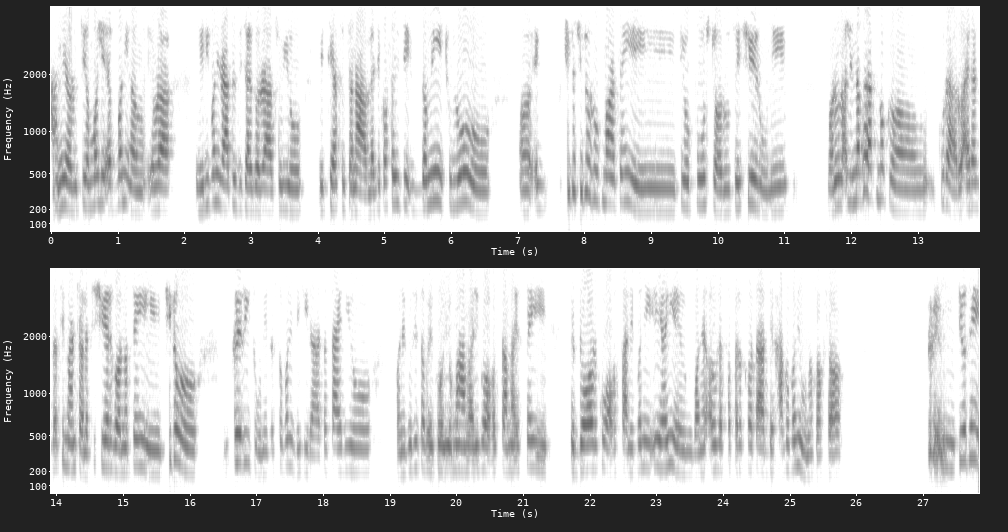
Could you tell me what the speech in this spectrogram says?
हामीहरू चाहिँ मैले पनि एउटा हेरी पनि रातो विचार गरिरहेको छु यो मिथ्या सूचनाहरूलाई चाहिँ कसरी चाहिँ एकदमै ठुलो छिटो छिटो रूपमा चाहिँ त्यो पोस्टहरू चाहिँ सेयर हुने भनौँ न अलिक नकारात्मक कुराहरू आइराख्दा चाहिँ मान्छेहरूलाई चाहिँ सेयर गर्न चाहिँ छिटो प्रेरित हुने जस्तो पनि देखिरहेको छ सायद यो भनेको चाहिँ तपाईँको यो महामारीको अवस्थामा यस्तै त्यो डरको अवस्थाले पनि ए है भने एउटा सतर्कता देखाएको पनि हुनसक्छ। त्यो चाहिँ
